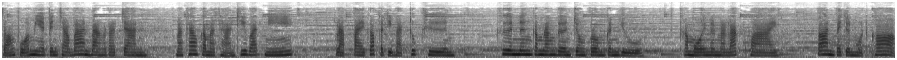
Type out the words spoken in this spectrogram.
สองผัวเมียเป็นชาวบ้านบางระจันมาเข้ากรรมฐานที่วัดนี้ กลับไปก็ปฏิบัติทุกคืน คืนหนึ่งกำลังเดินจงกรมกันอยู่ ขโมยมันมาลักควาย ต้อนไปจนหมดคอก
